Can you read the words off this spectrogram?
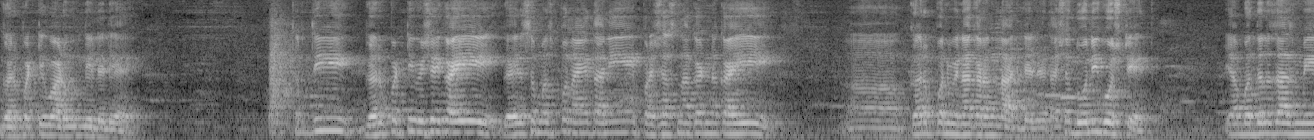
घरपट्टी वाढवून दिलेली आहे. तर ती घरपट्टीविषयी काही गैरसमज पण आहेत आणि प्रशासनाकडनं काही कर पण विनाकारण लादलेले आहेत. अशा दोन्ही गोष्टी आहेत. याबद्दलच आज मी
